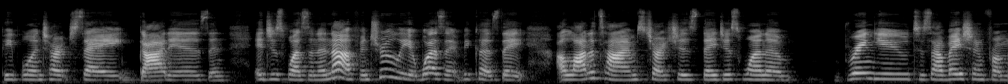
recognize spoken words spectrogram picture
people in church say God is, and it just wasn't enough. And truly, it wasn't because they, a lot of times, churches, they just want to bring you to salvation from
